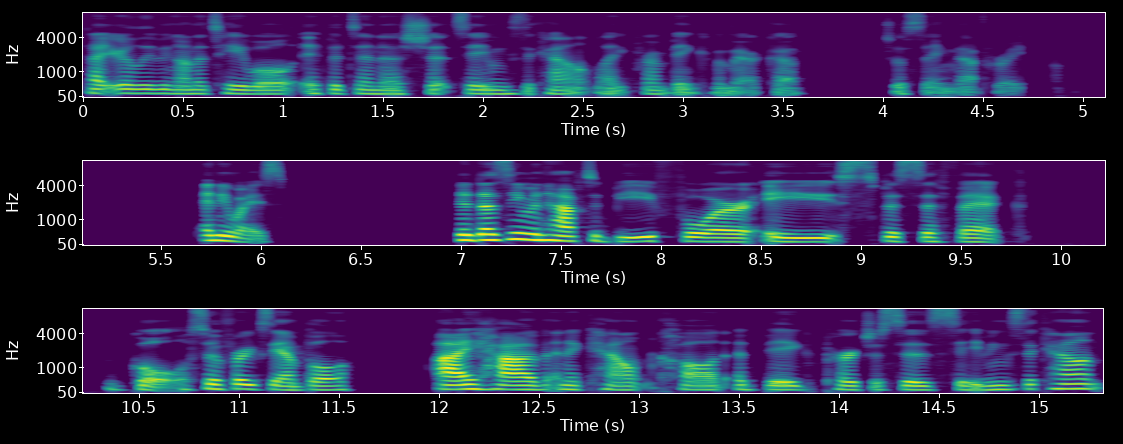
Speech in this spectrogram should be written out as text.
that you're leaving on the table if it's in a shit savings account like from Bank of America. Just saying that for right now. Anyways, it doesn't even have to be for a specific goal. So, for example, I have an account called a big purchases savings account.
